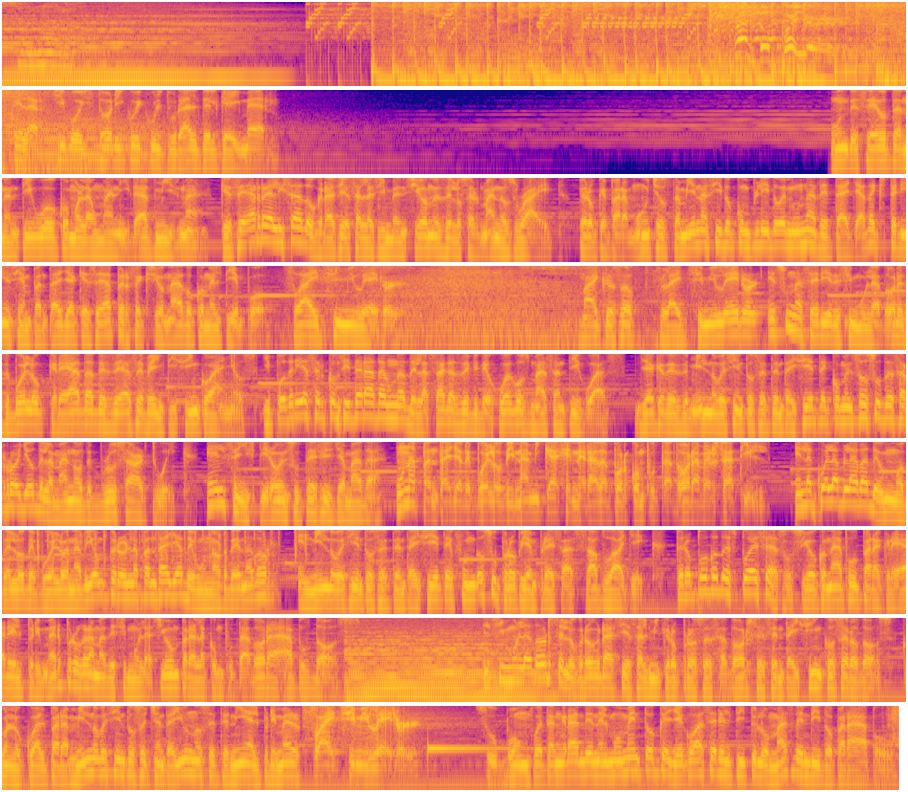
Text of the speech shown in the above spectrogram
Sonoro. Random Player. El archivo histórico y cultural del gamer. Un deseo tan antiguo como la humanidad misma, que se ha realizado gracias a las invenciones de los hermanos Wright, pero que para muchos también ha sido cumplido en una detallada experiencia en pantalla que se ha perfeccionado con el tiempo, Flight Simulator. Microsoft Flight Simulator es una serie de simuladores de vuelo creada desde hace 25 años y podría ser considerada una de las sagas de videojuegos más antiguas, ya que desde 1977 comenzó su desarrollo de la mano de Bruce Hartwig. Él se inspiró en su tesis llamada Una pantalla de vuelo dinámica generada por computadora versátil, en la cual hablaba de un modelo de vuelo en avión pero en la pantalla de un ordenador. En 1977 fundó su propia empresa, SoftLogic, pero poco después se asoció con Apple para crear el primer programa de simulación para la computadora Apple II. El simulador se logró gracias al microprocesador 6502, con lo cual para 1981 se tenía el primer Flight Simulator. Su boom fue tan grande en el momento que llegó a ser el título más vendido para Apple.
